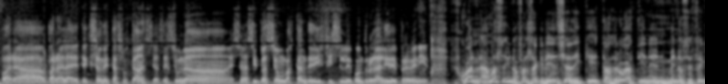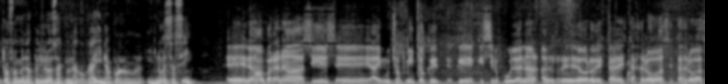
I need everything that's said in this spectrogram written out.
para, para, la detección de estas sustancias. Es una, es una situación bastante difícil de controlar y de prevenir. Juan, además hay una falsa creencia de que estas drogas tienen menos efectos, son menos peligrosas que una cocaína, por y no es así. Eh, no, para nada. Sí, eh, hay muchos mitos que, que, circulan alrededor de, esta, de estas drogas. Estas drogas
